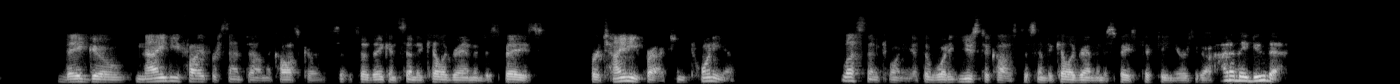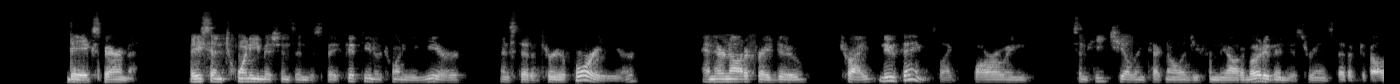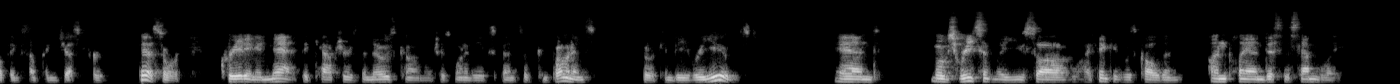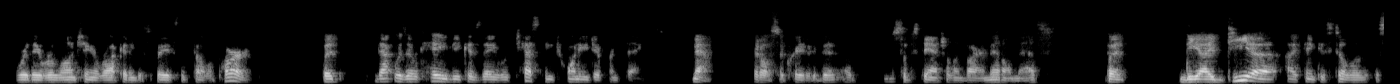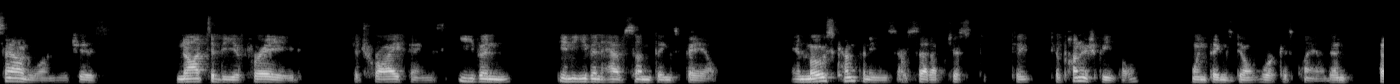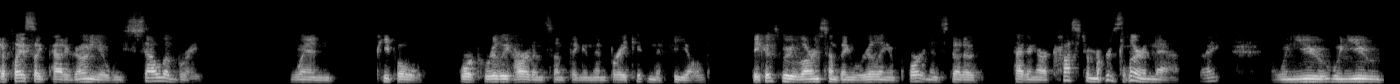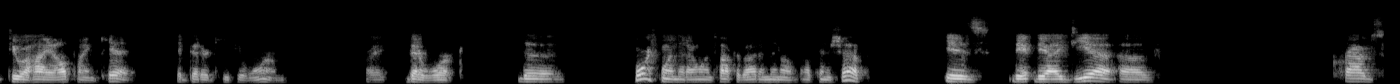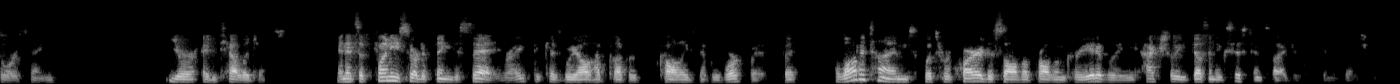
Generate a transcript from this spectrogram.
they go 95% down the cost curve. So, so they can send a kilogram into space for a tiny fraction, 20th, less than a 20th of what it used to cost to send a kilogram into space 15 years ago. How do they do that? They experiment. They send 20 missions into space, 15 or 20 a year instead of three or four a year. And they're not afraid to try new things like borrowing some heat shielding technology from the automotive industry instead of developing something just for this or creating a net that captures the nose cone, which is one of the expensive components, so it can be reused. And most recently, you saw, I think it was called an unplanned disassembly, where they were launching a rocket into space that fell apart. But that was okay because they were testing 20 different things. Now, it also created a bit of substantial environmental mess. But the idea, I think, is still a, sound one, which is not to be afraid to try things, even and even have some things fail. And most companies are set up just to, to punish people when things don't work as planned. And at a place like Patagonia, we celebrate when people work really hard on something and then break it in the field because we learn something really important instead of having our customers learn that, right? When you when you do a high alpine kit, it better keep you warm, right? Better work. The fourth one that I want to talk about, and then I'll, I'll finish up, is the the idea of crowdsourcing your intelligence. And it's a funny sort of thing to say, right? Because we all have clever colleagues that we work with. But a lot of times, what's required to solve a problem creatively actually doesn't exist inside your organization.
